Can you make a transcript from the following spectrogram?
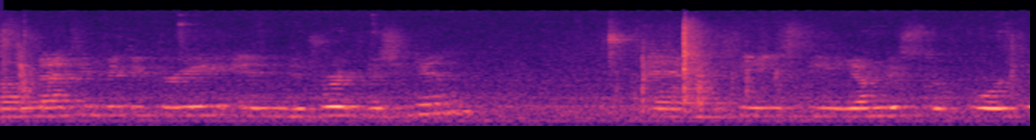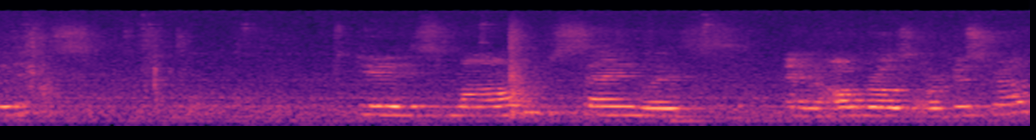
um, nineteen fifty-three in Detroit, Michigan and he's the youngest of four kids. His mom sang with an all-girls orchestra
